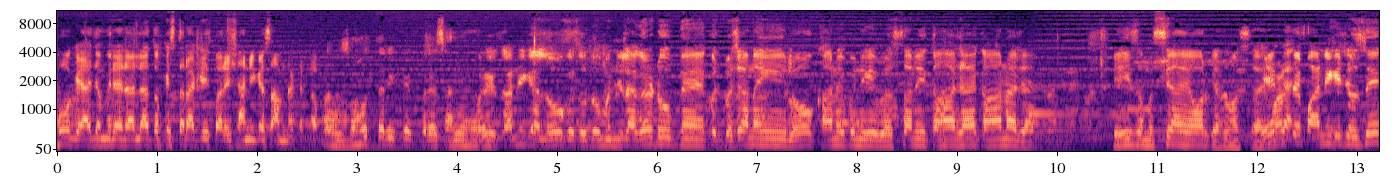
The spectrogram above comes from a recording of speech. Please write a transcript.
हो गया जमुरिया नाला तो किस तरह की परेशानी का सामना करना पड़ा? बहुत तरीके की परेशानी हो रही परेशानी क्या? लोगों के दो दो मंजिला घर डूब गए हैं कुछ बचा नहीं लोग खाने पीने की व्यवस्था नहीं कहाँ जाए कहाँ ना जाए। यही समस्या है और क्या समस्या है? बढ़ते पानी के चलते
